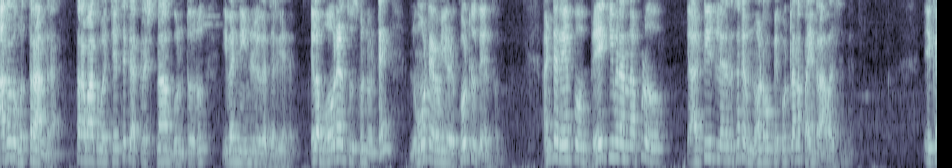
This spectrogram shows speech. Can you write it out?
ఆ తర్వాత ఉత్తరాంధ్ర. తర్వాత వచ్చేసి ఇక కృష్ణా గుంటూరు ఇవన్నీ ఇండివిజువల్గా జరిగేవి ఇలా ఓవరాల్ చూసుకుంటుంటే నూట ఇరవై ఏడు కోట్లు తేలుతుంది. అంటే రేపు బ్రేక్ ఈవెన్ అన్నప్పుడు అటు ఇటు లేదన్నా సరే నూట ముప్పై కోట్లన్నా పైన రావాల్సిందే. ఇక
